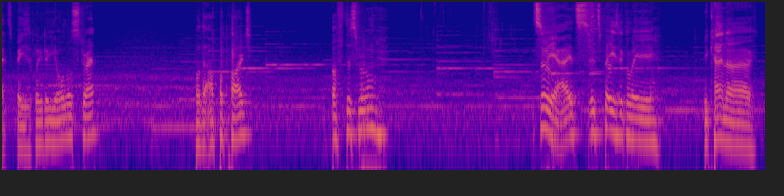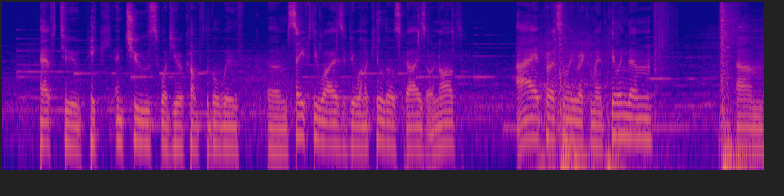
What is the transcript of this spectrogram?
That's basically the YOLO strat for the upper part of this room so yeah, it's it's basically you kind of have to pick and choose what you're comfortable with um, safety wise if you want to kill those guys or not. I personally recommend killing them. Um,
